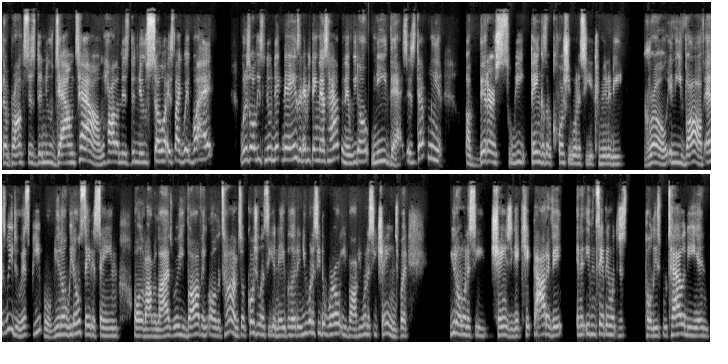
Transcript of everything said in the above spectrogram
the Bronx is the new downtown. Harlem is the new so it's like, wait, what? What is all these new nicknames and everything that's happening? We don't need that. It's definitely a bittersweet thing because, of course, you want to see your community grow and evolve as we do as people. You know, we don't stay the same all of our lives. We're evolving all the time. So, of course, you want to see your neighborhood and you want to see the world evolve. You want to see change, but you don't want to see change to get kicked out of it. And even same thing with just police brutality and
